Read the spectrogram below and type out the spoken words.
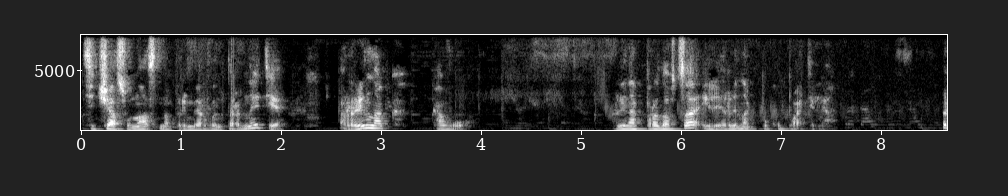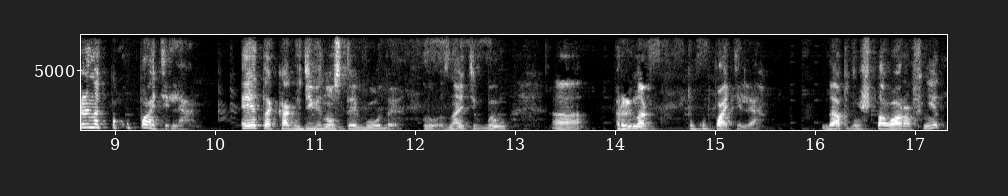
сейчас у нас, например, в интернете рынок кого? Рынок продавца или рынок покупателя? Рынок покупателя. Это как в 90-е годы было. Знаете, был а, рынок покупателя, да, потому что товаров нет,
